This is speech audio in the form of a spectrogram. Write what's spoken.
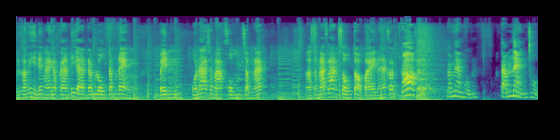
มีความคิดเห็นยังไงกับการที่จะดำรงตำแหน่งเป็นหัวหน้าสมาคมสำนักอ่าสำนักร่างทรงต่อไปนะฮะก็อ๋อจะได้ตำแหน่งผมตำแหน่งผม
